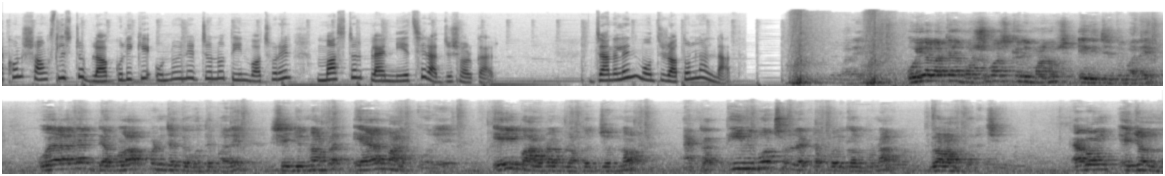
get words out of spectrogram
এখন সংশ্লিষ্ট ব্লকগুলিকে উন্নয়নের জন্য তিন বছরের মাস্টার প্ল্যান নিয়েছে রাজ্য সরকার। জানালেন মন্ত্রী রতনলাল নাথ। ওই এলাকায় বসবাসকারী মানুষ এগিয়ে যেতে পারে, ওই এলাকায় ডেভেলপমেন্ট যাতে হতে পারে, সেই জন্য আমরা এয়ার মার্ক করে এই বারোটা ব্লকের জন্য একটা তিন বছরের একটা পরিকল্পনা গ্রহণ করেছি। এবং এই জন্য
